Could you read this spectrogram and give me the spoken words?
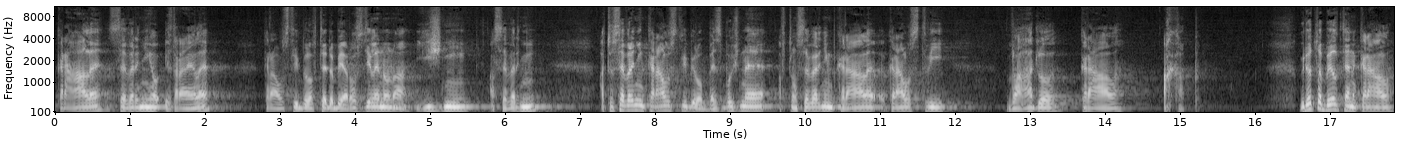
krále severního Izraele. Království bylo v té době rozděleno na jižní a severní. A to severní království bylo bezbožné a v tom severním krále, království vládl král Achab. Kdo to byl ten král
